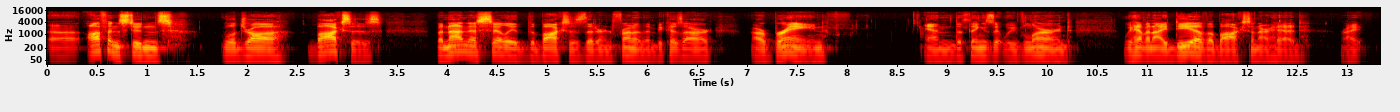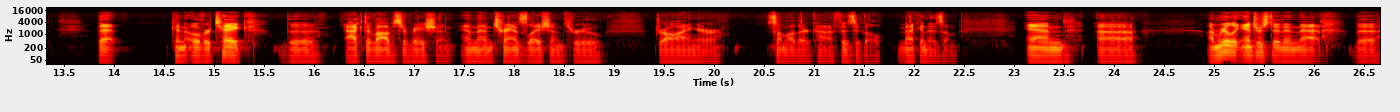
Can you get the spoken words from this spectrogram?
uh, often students will draw boxes, but not necessarily the boxes that are in front of them because our our brain and the things that we've learned, we have an idea of a box in our head, right? That can overtake the active observation and then translation through drawing or some other kind of physical mechanism. And uh, I'm really interested in that the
